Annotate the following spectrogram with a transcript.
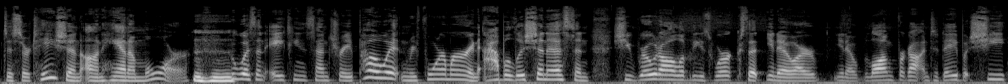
dissertation on Hannah More, mm-hmm. who was an 18th century poet and reformer and abolitionist, and she wrote all of these works that you know are you know long forgotten today. But she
